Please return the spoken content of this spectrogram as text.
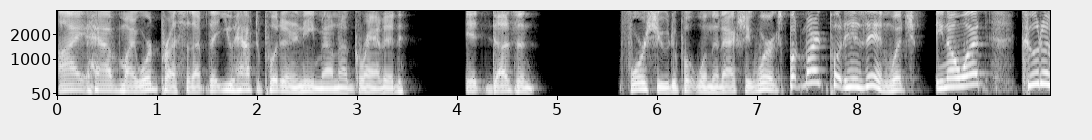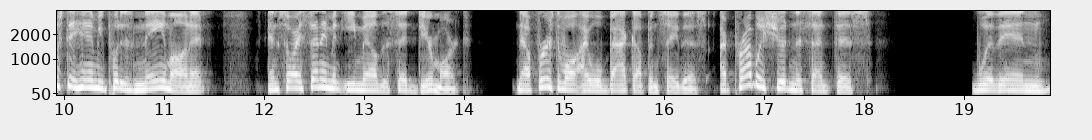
I have my WordPress set up that you have to put in an email. Now, granted, it doesn't force you to put one that actually works. But Mark put his in, which, you know what? Kudos to him. He put his name on it. And so I sent him an email that said, Dear Mark. Now, first of all, I will back up and say this. I probably shouldn't have sent this within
